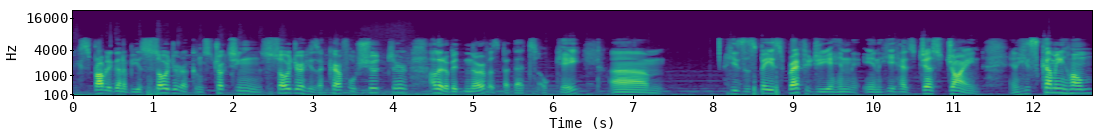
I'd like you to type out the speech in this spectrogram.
he's probably to be a soldier, a construction soldier. He's a careful shooter, a little bit nervous, but that's okay. Um, he's a space refugee and, and he has just joined. And he's coming home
